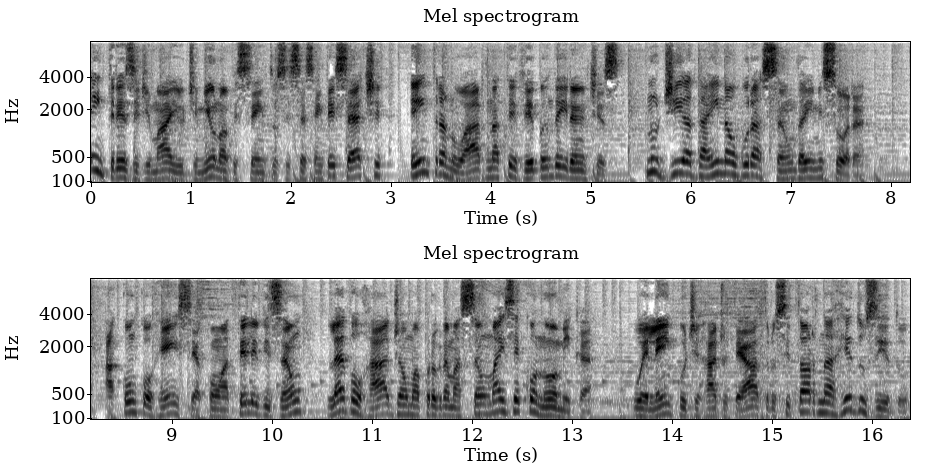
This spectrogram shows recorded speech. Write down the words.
Em 13 de maio de 1967, entra no ar na TV Bandeirantes, no dia da inauguração da emissora. A concorrência com a televisão leva o rádio a uma programação mais econômica, o elenco de radioteatro se torna reduzido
